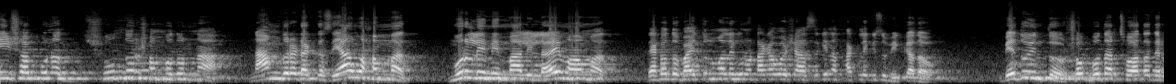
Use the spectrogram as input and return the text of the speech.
এই সব কোনো সুন্দর সম্বোধন না। নাম ধরে ডাকতেছে, ইয়া মোহাম্মদ, মুরলি মিম মালিল্লাহ এই মোহাম্মদ, দেখো তো বাইতুল মালে কোনো টাকা পয়সা আছে কিনা, থাকলে কিছু ভিক্ষা দাও। বেদুইন তো সভ্যতার ছোঁয়া তাদের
